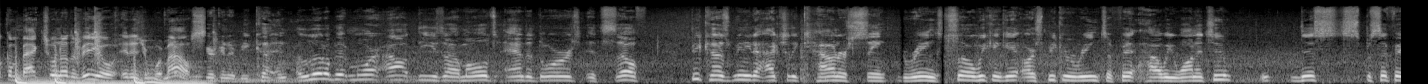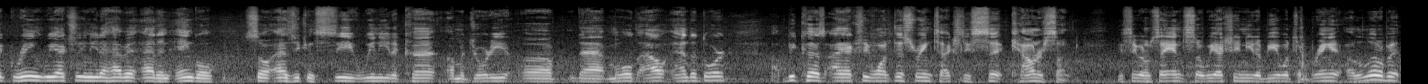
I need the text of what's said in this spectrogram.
welcome back to another video. It is your boy Mouse. You're going to be cutting a little bit more out these uh, molds and the doors itself because we need to actually countersink the rings so we can get our speaker ring to fit how we want it to. This specific ring, we actually need to have it at an angle. So as you can see, we need to cut a majority of that mold out and the door because I actually want this ring to actually sit countersunk. You see what I'm saying? So we actually need to be able to bring it a little bit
